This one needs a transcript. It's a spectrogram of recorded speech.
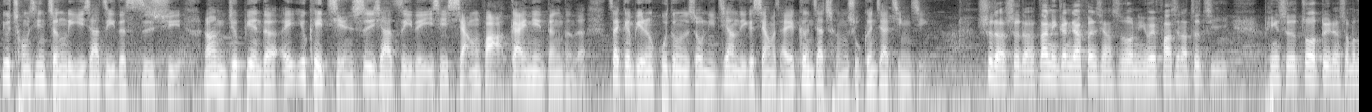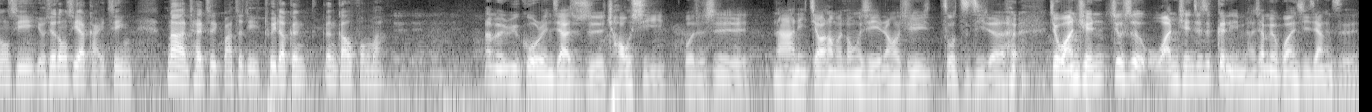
又重新整理一下自己的思绪，然后你就变得哎，又可以检视一下自己的一些想法、概念等等的，在跟别人互动的时候，你这样的一个想法才会更加成熟、更加精进。是的，是的。当你跟人家分享的时候，你会发现到自己平时做对了什么东西，有些东西要改进，那才自把自己推到更更高峰吗。那没有遇过人家就是抄袭，或者是拿你教他们东西，然后去做自己的，就完全就是完全就是跟你们好像没有关系这样子？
